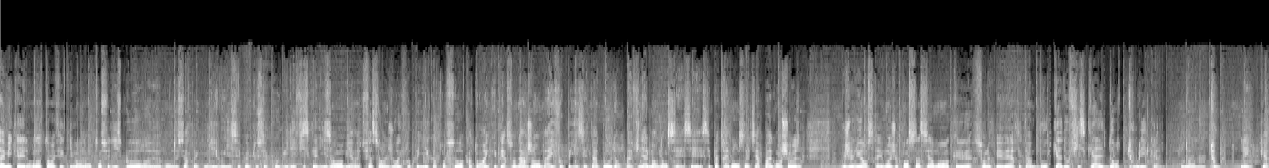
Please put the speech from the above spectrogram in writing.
Ah, Michael, on entend effectivement, on entend ce discours euh, bon, de certains qui nous disent oui, c'est comme tous ces produits défiscalisants. Bien, de toute façon, un jour, il faut payer quand on sort, quand on récupère son argent, bah, il faut payer cet impôt. Donc, bah, finalement, non, c'est, pas très bon, ça ne sert pas à grand chose. Je nuancerai. Moi, je pense sincèrement que sur le PER, c'est un beau cadeau fiscal dans tous les cas. Dans tous les cas.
